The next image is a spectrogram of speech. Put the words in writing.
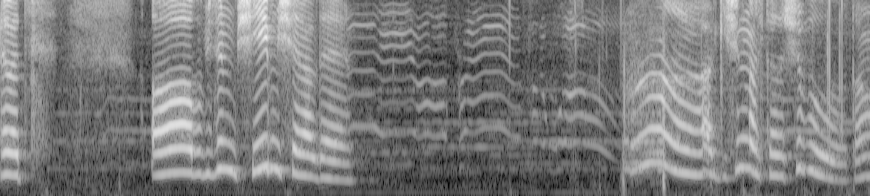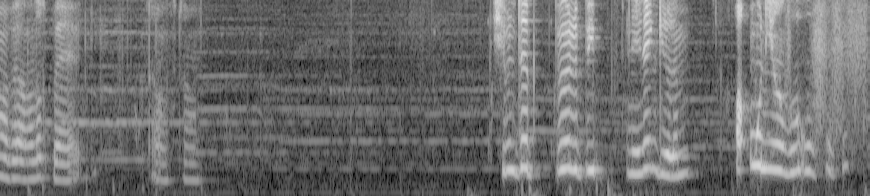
Evet. Aa bu bizim şeymiş herhalde. Aa, Ergiş'in arkadaşı bu. Tamam abi anladık be. Tamam tamam. Şimdi de böyle bir neden girelim? Aa Oni avı uf uf uf.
